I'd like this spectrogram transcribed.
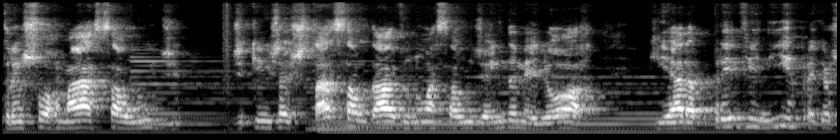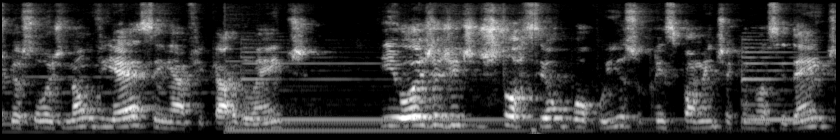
transformar a saúde de quem já está saudável numa saúde ainda melhor, que era prevenir para que as pessoas não viessem a ficar doentes e hoje a gente distorceu um pouco isso, principalmente aqui no Ocidente,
